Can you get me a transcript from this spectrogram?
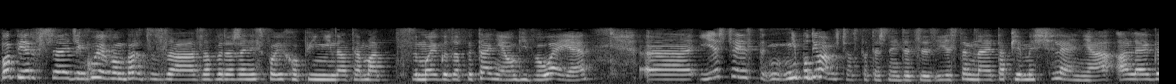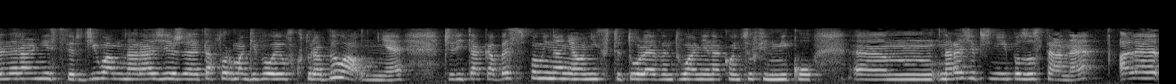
Po pierwsze, dziękuję Wam bardzo za, za wyrażenie swoich opinii na temat mojego zapytania o giveawaye. E, jeszcze jest, nie podjęłam jeszcze ostatecznej decyzji, jestem na etapie myślenia, ale generalnie stwierdziłam na razie, że ta forma giveawayów, która była u mnie, czyli taka bez wspominania o nich w tytule, ewentualnie na końcu filmiku, na razie przy niej pozostanę, ale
